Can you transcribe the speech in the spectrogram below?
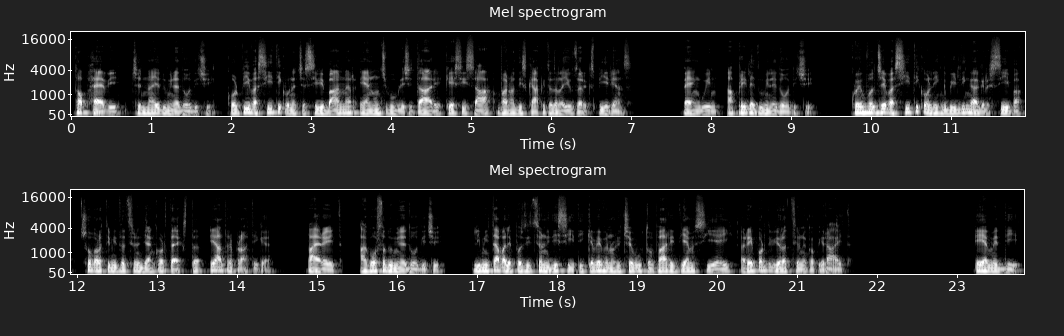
Top Heavy, gennaio 2012, colpiva siti con eccessivi banner e annunci pubblicitari che, si sa, vanno a discapito della user experience. Penguin, aprile 2012, coinvolgeva siti con link building aggressiva, sovraottimizzazione di anchor text e altre pratiche. Pirate, agosto 2012, limitava le posizioni di siti che avevano ricevuto vari DMCA, report di violazione copyright. EMD,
